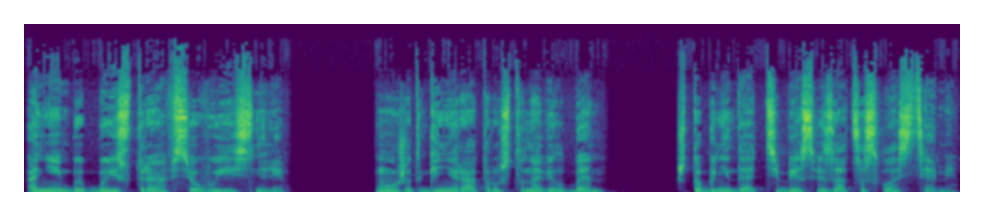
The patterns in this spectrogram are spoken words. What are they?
Они бы быстро все выяснили. Может, генератор установил Бен, чтобы не дать тебе связаться с властями?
